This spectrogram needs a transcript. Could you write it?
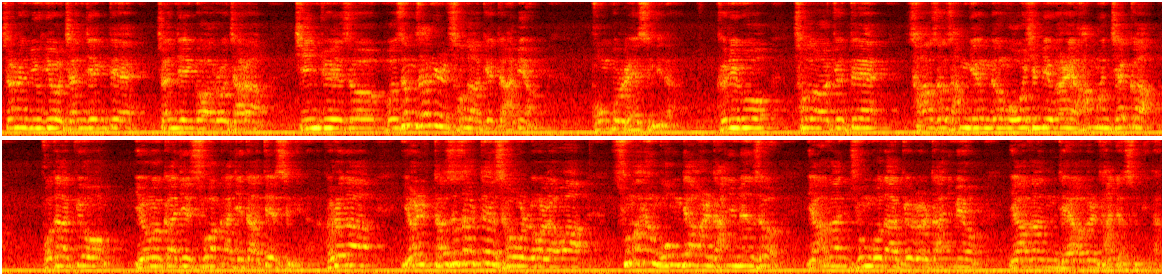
저는 6.25 전쟁 때 전쟁과로 자라 진주에서 머성사를 초등학교 때 하며 공부를 했습니다. 그리고 초등학교 때 사서 삼경 등 50여 권의 학문책과 고등학교 영어까지 수학까지 다 뗐습니다. 그러다 15살 때 서울로 올라와 수많은 공장을 다니면서 야간 중고등학교를 다니며 야간 대학을 다녔습니다.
